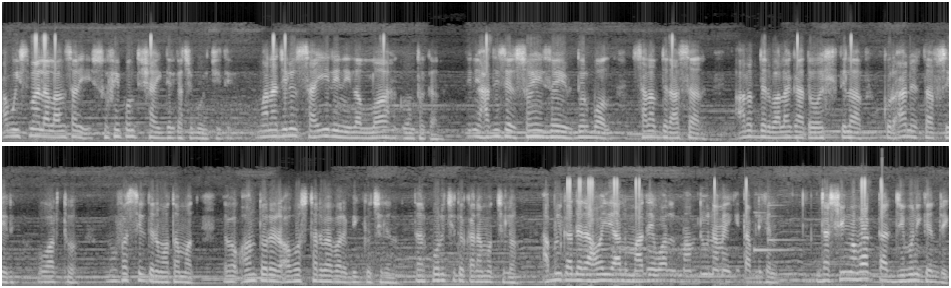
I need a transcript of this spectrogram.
আবু ইসমাইল আল আনসারি সুফিপন্থী শাহিকদের কাছে পরিচিতি। মানাজিলুস সাইরিন ইলাল্লাহ গ্রন্থকার। তিনি হাদিসের সহি দুর্বল, সালাফদের আসার, আরবদের বালাগাত ও ইখতিলাফ, কোরআনের তাফসির ও অর্থ মুফাসসিরদের মতামত এবং অন্তরের অবস্থার ব্যাপারে বিজ্ঞ ছিলেন। তার পরিচিত কারামত ছিল। আবুল কাদের রাহই আল মাদে ওয়াল মামদু নামে কিতাব লিখেন যার সিংহভাগ তার জীবনী কেন্দ্রিক।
